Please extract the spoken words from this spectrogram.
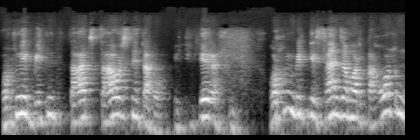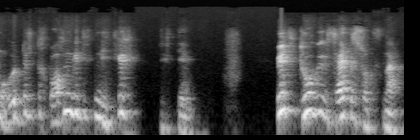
Бурханыг бидэнд зааж зааварсны дагуу итгэхээр алхна. Бурхан биднийг сайн замаар дагуулan удирдах болно гэдэгт нь итгэх хэрэгтэй. Бид түүхийг сайдар судалснаа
